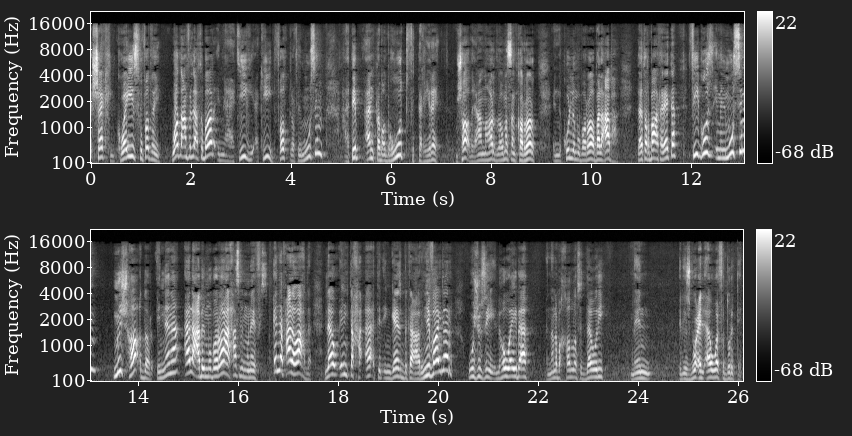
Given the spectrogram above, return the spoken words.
شكل كويس في الفترة دي. وضعا في الاعتبار إن هتيجي أكيد فترة في الموسم هتبقى أنت مضغوط في التغييرات. مش هقدر. يعني النهارده لو مثلا قررت إن كل مباراة بلعبها 3 4 3 في جزء من الموسم مش هقدر إن أنا ألعب المباراة على حسب المنافس إلا في حالة واحدة لو أنت حققت الإنجاز بتاع ريني فايلر وجوزيه اللي هو إيه بقى؟ إن أنا بخلص الدوري من الأسبوع الأول في الدور الثاني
